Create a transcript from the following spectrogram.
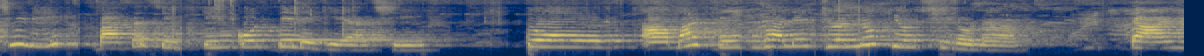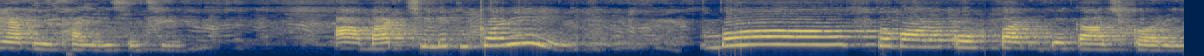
ছেলে বাসা শিফটিং করতে লেগে আছে। তো, আমার দেখভালের জন্য কেউ ছিল না। তাই আমি এখানে এসেছি। আমার ছেলে কি করে? মস্ত বড় কোম্পানিতে কাজ করে।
